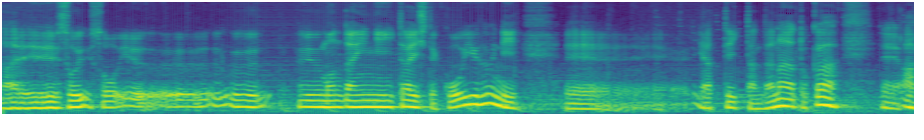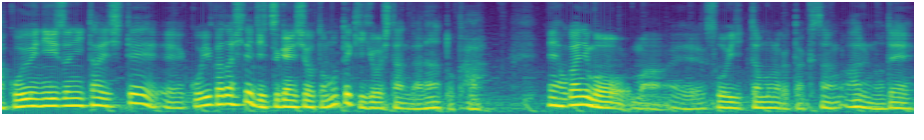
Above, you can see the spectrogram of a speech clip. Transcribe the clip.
えー、そういうそういう問題に対してこういうふうに、えー、やっていったんだなとか、えー、あこういうニーズに対して、えー、こういう形で実現しようと思って起業したんだなとか。え他にも、まあえー、そういったものがたくさんあるので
